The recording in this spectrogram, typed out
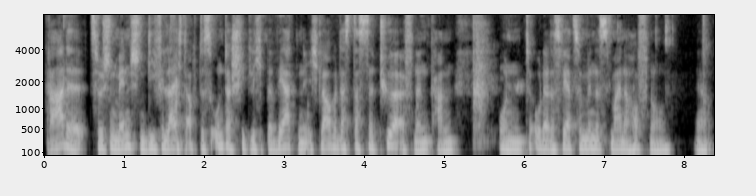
gerade zwischen Menschen, die vielleicht auch das unterschiedlich bewerten. Ich glaube, dass das eine Tür öffnen kann und oder das wäre zumindest meine Hoffnung. Ja.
